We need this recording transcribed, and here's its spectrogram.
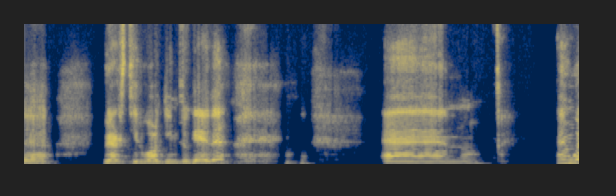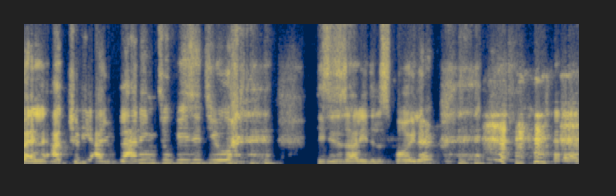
uh, we are still working together. and, and well, actually, I'm planning to visit you. this is a little spoiler. uh,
